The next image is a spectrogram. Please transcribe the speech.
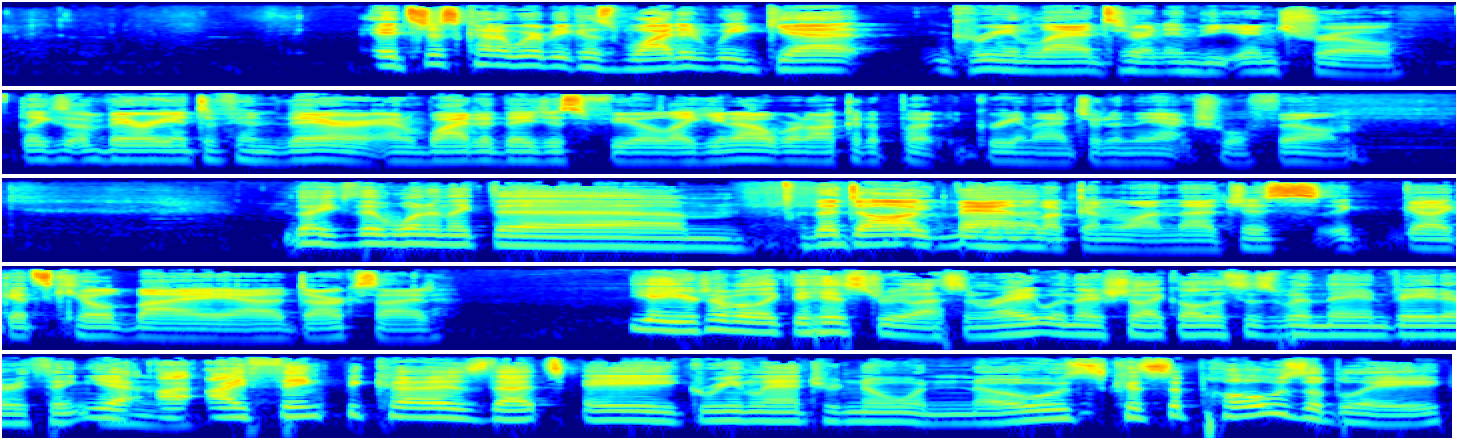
It's just kind of weird because why did we get Green Lantern in the intro, like a variant of him there, and why did they just feel like you know we're not going to put Green Lantern in the actual film? Like the one in like the um, The dog Like man the- looking one that just uh, gets killed by uh, Darkseid. Yeah, you're talking about like the history lesson, right? When they show like, oh, this is when they invade everything. Yeah, mm-hmm. I, I think because that's a Green Lantern no one knows. Because supposedly,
